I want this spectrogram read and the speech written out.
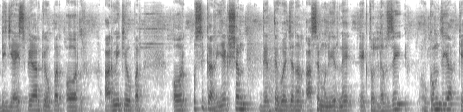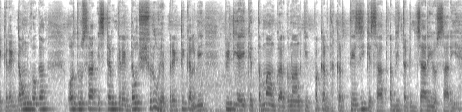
D G I P R के ऊपर और आर्मी के ऊपर और उसी का रिएक्शन देते हुए जनरल आसिम मुनीर ने एक तो लफ्ज़ी हुक्म दिया कि क्रैकडाउन होगा और दूसरा इस टाइम क्रैकडाउन शुरू है। प्रैक्टिकल भी पीटीआई के तमाम कारकुनान की पकड़ धकड़ तेज़ी के साथ अभी तक जारी और सारी है।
